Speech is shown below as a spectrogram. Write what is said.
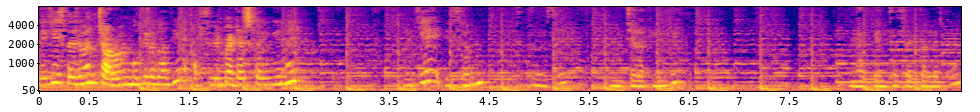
देखिए, इस तरह से मैंने चारों में मोती लगा दी अब स्लीव में अटैच करेंगे इन्हें। देखिए, इसे हम इस तरह से नीचे रखेंगे। यहाँ पेंसिल सेट कर लेते हैं।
